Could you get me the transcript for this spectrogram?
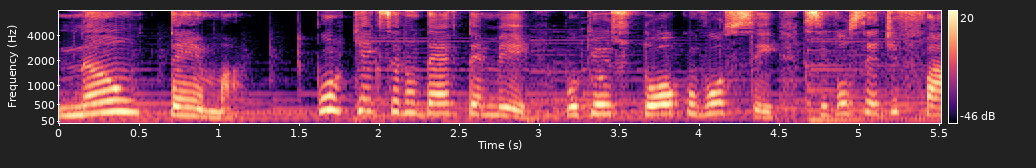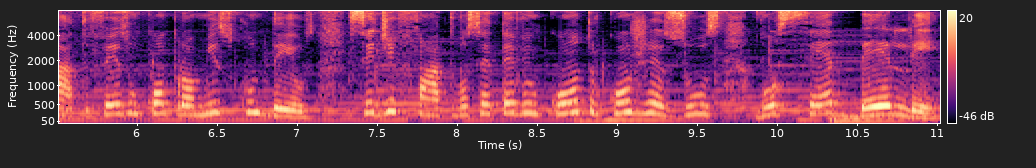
Não tema. Por que, que você não deve temer? Porque eu estou com você. Se você de fato fez um compromisso com Deus, se de fato você teve um encontro com Jesus, você é dele.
